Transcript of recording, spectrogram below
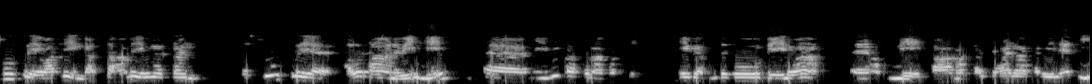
සූත්‍රයේ වශයෙන් ගත්තාම එහෙම නැත්නම් සූත්‍රය අවධාන වෙන්නේ මේ විපස්සනා කොටසේ. ඒක හොඳටෝ පේනවා අපි මේ තාමත් අධ්‍යයනා කරේ නැති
